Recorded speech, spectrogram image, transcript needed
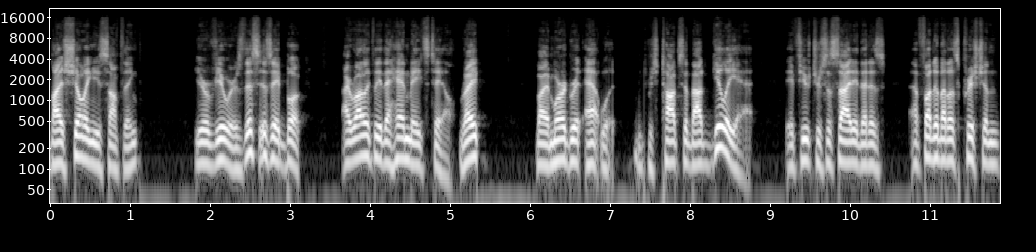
by showing you something, your viewers. This is a book, ironically, The Handmaid's Tale, right? By Margaret Atwood, which talks about Gilead, a future society that is a fundamentalist Christian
